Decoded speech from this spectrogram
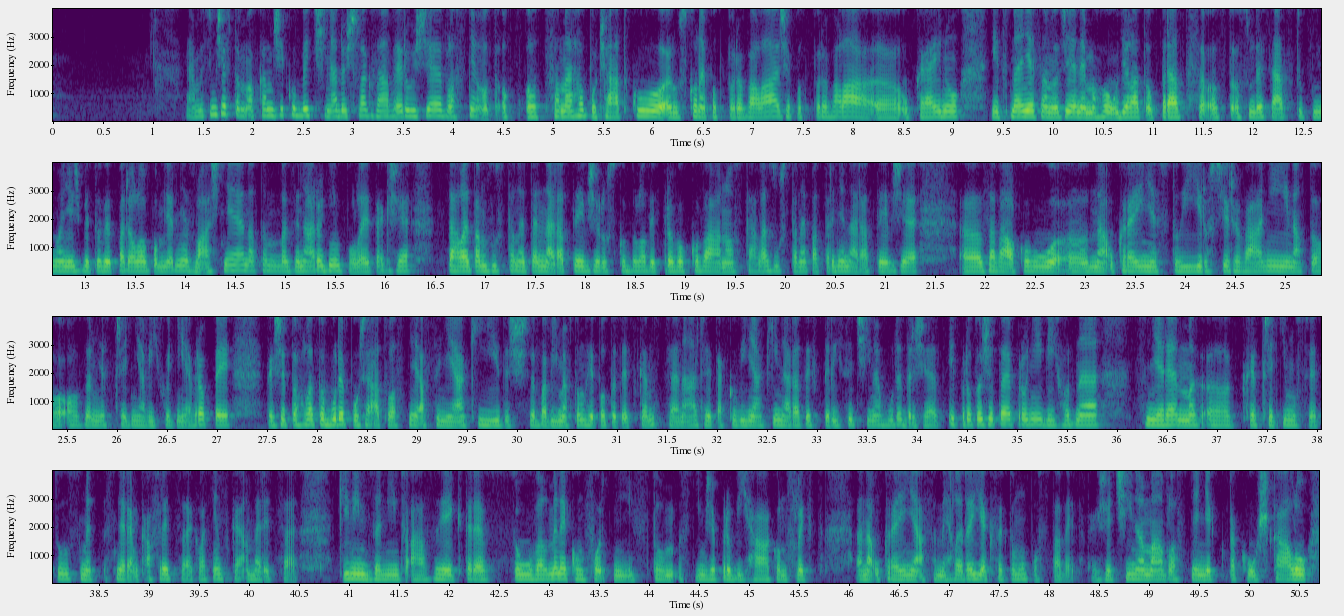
Já myslím, že v tom okamžiku by Čína došla k závěru, že vlastně od, od samého počátku Rusko nepodporovala, že podporovala uh, Ukrajinu. Nicméně samozřejmě nemohou udělat oprat o 180 stupňů, aniž by to vypadalo poměrně zvláštně na tom mezinárodním poli, takže stále tam zůstane ten narrativ, že Rusko bylo vyprovokováno, stále zůstane patrně narrativ, že uh, za válkou uh, na Ukrajině stojí rozšiřování na to o země střední a východní Evropy, takže tohle to bude pořád vlastně asi nějaký, když se bavíme v tom hypotetickém politickém scénáři takový nějaký narrativ, který se Čína bude držet, i protože to je pro ní výhodné směrem eh, k třetímu světu, směrem k Africe, k Latinské Americe, k jiným zemím v Ázii, které jsou velmi nekomfortní s, tom, s tím, že probíhá konflikt na Ukrajině a sami hledají, jak se k tomu postavit. Takže Čína má vlastně něk, takovou škálu uh,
